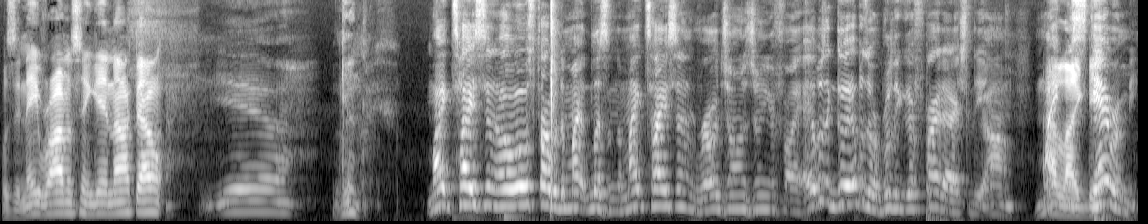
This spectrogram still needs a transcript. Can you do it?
was it Nate Robinson getting knocked out? Yeah. Goodness. Mike Tyson. Oh, we'll start with the Mike. Listen, the Mike Tyson, Roy Jones Jr. fight. It was a good. It was a really good fight actually. Um, Mike was liked it. scaring me.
